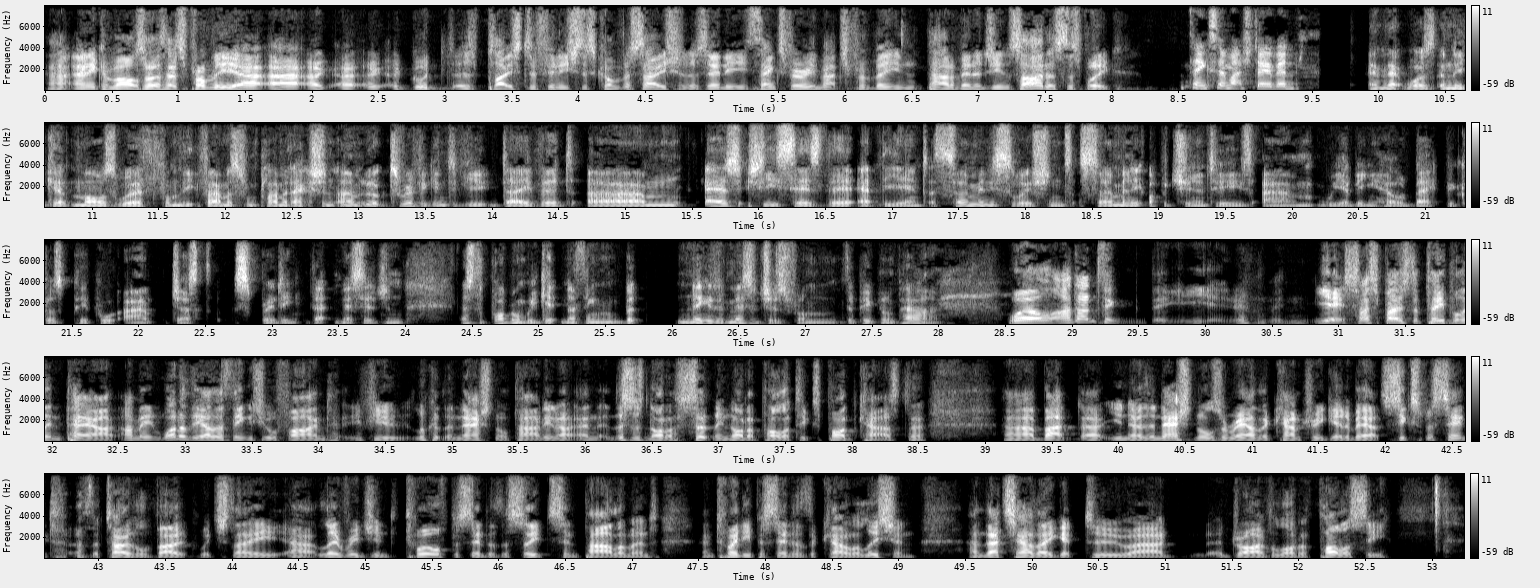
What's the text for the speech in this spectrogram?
Uh, Anika Molesworth, that's probably a, a, a, a, good place to finish this conversation as any. Thanks very much for being part of Energy Insiders this week. Thanks so much, David. And that was Anika Molesworth from the Farmers from Climate Action. Um, look, terrific interview, David. Um, as she says there at the end, so many solutions, so many opportunities. Um, we are being held back because people aren't just spreading that message. And that's the problem. We get nothing but negative messages from the people in power. Well, I don't think. Yes, I suppose the people in power. I mean, one of the other things you'll find if you look at the National Party, and this is not a certainly not a politics podcast, uh, uh, but uh, you know, the Nationals around the country get about six percent of the total vote, which they uh, leverage into twelve percent of the seats in Parliament and twenty percent of the coalition, and that's how they get to uh, drive a lot of policy.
